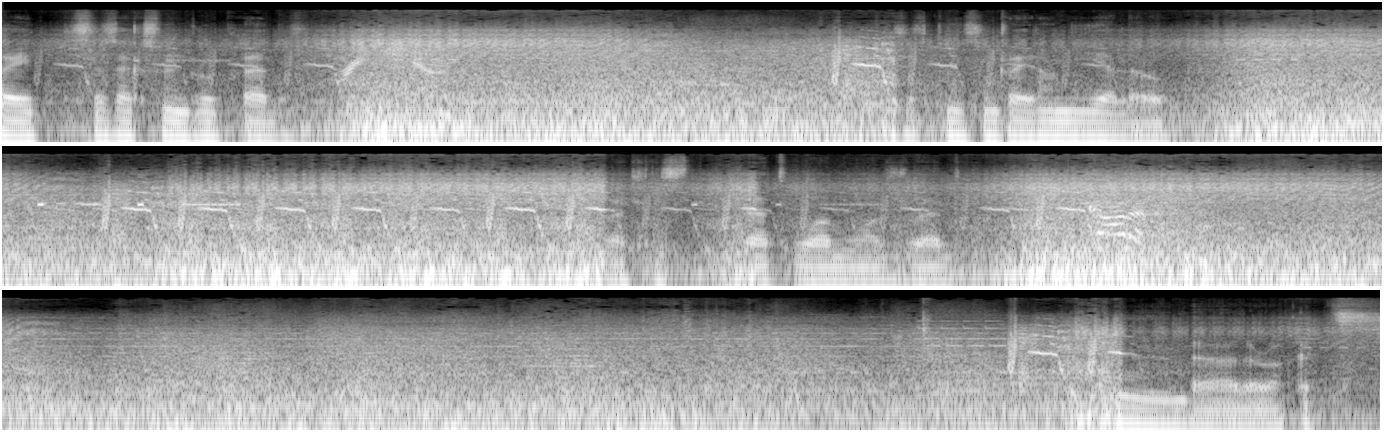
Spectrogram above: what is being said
Wait, this is X-Wing Group Red. Great. I should concentrate on yellow. At least that one was red. Got him. And uh, the rockets.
